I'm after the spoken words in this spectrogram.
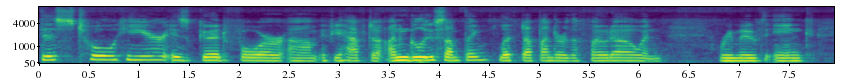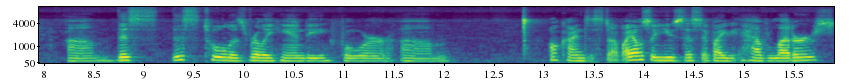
this tool here is good for um, if you have to unglue something, lift up under the photo and remove the ink. Um, this, this tool is really handy for um, all kinds of stuff. I also use this if I have letters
